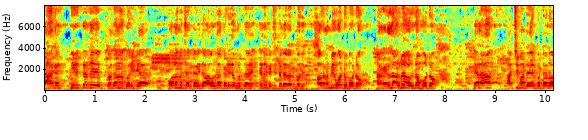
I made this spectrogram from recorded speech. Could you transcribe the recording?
நாங்கள் இருக்கிறது பிரதான கோரிக்கை முதலமைச்சர் கடிதம் அவர் தான் கடிதம் கொடுத்தாரு. எதிர்கட்சி தலைவர் வரும்போது. அவரை நம்பி ஓட்டு போட்டோம். நாங்கள் எல்லாருமே அவருக்கு தான் போட்டோம். ஏன்னா ஆட்சி மாற்றம் ஏற்பட்டாலோ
